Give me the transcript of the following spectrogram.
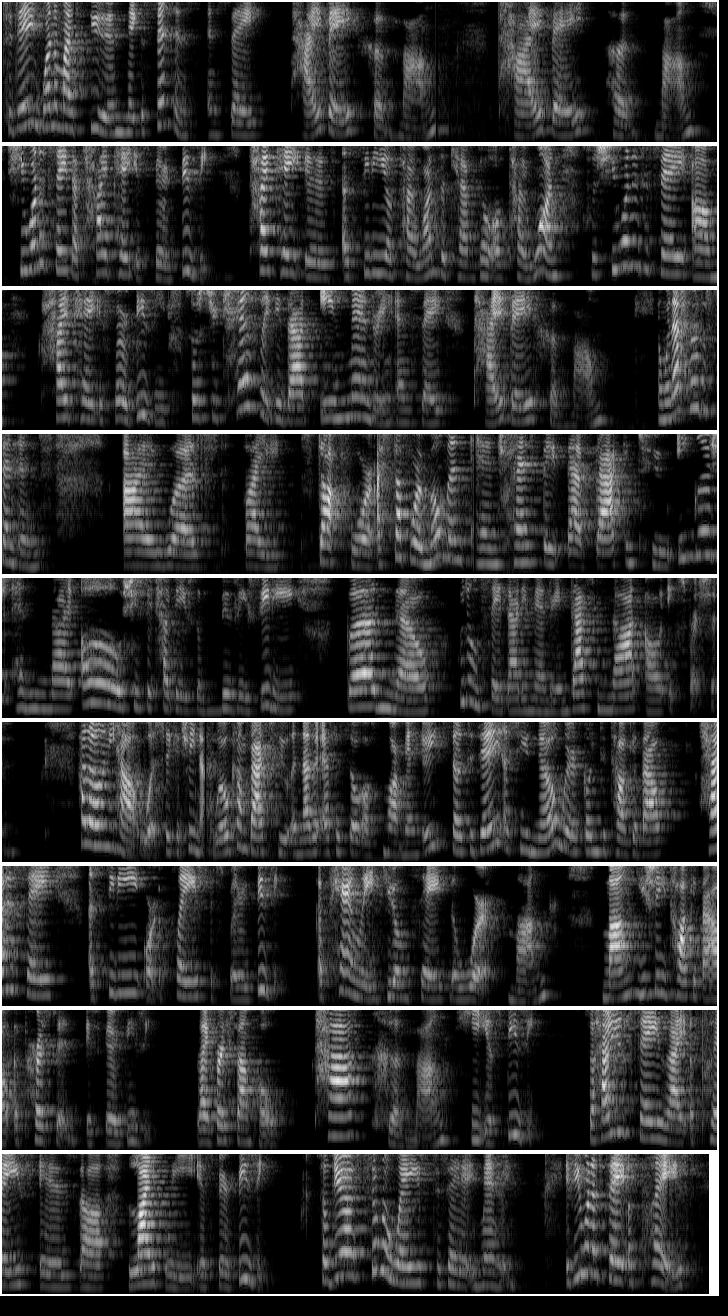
Today, one of my students make a sentence and say 台北很忙。台北很忙. She want to say that Taipei is very busy. Taipei is a city of Taiwan, the capital of Taiwan. So she wanted to say um, Taipei is very busy. So she translated that in Mandarin and say 台北很忙. And when I heard the sentence, I was like stop for I stop for a moment and translate that back into English and like oh she said Taipei is a busy city but no we don't say that in Mandarin that's not our expression Hello 你好我是 Katrina welcome back to another episode of Smart Mandarin so today as you know we're going to talk about how to say a city or a place is very busy apparently you don't say the word 忙. Mang usually talk about a person is very busy. Like for example, 他很忙, he is busy. So how do you say like a place is uh, lively, is very busy? So there are several ways to say it in Mandarin. If you want to say a place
